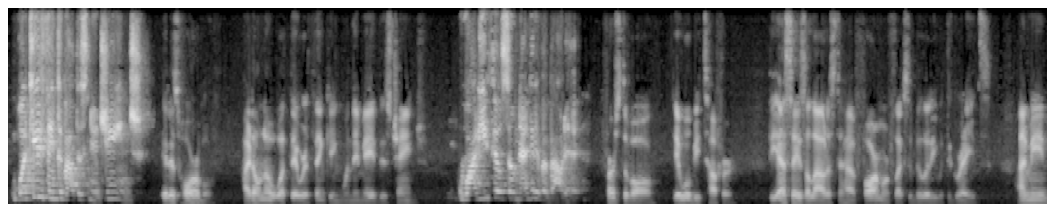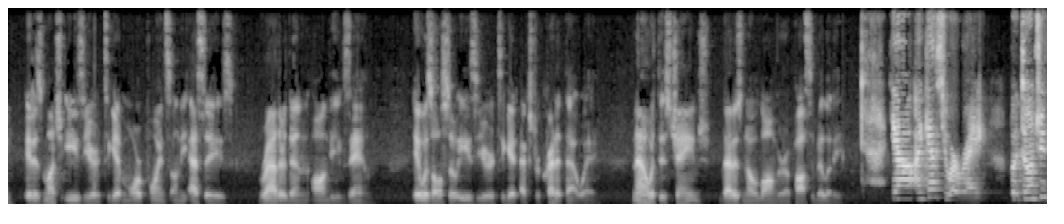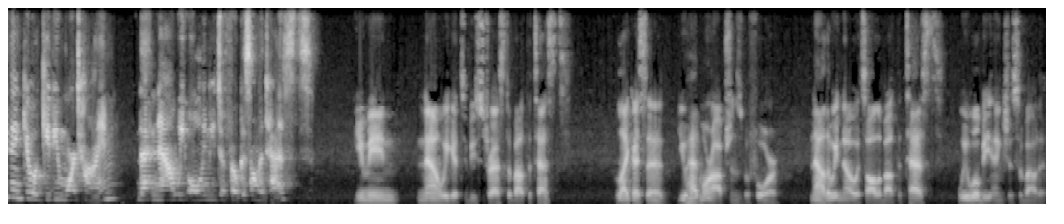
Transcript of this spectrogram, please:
What do you think about this new change? It is horrible. I don't know what they were thinking when they made this change. Why do you feel so negative about it? First of all, it will be tougher. The essays allowed us to have far more flexibility with the grades. I mean, it is much easier to get more points on the essays rather than on the exam. It was also easier to get extra credit that way. Now, with this change, that is no longer a possibility. Yeah, I guess you are right. But don't you think it will give you more time? That now we only need to focus on the tests? You mean now we get to be stressed about the tests? Like I said, you had more options before. Now that we know it's all about the tests, we will be anxious about it.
